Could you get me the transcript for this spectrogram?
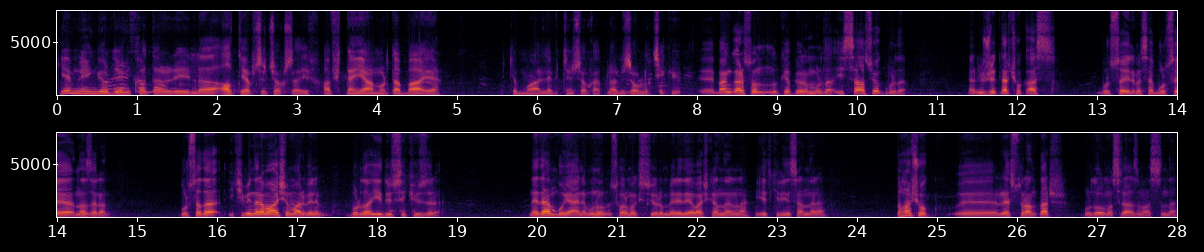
Gemliğin gördüğüm kadarıyla altyapısı çok zayıf. Hafiften yağmurda bağı. Bütün mahalle, bütün sokaklar bir zorluk çekiyor. Ee, Ben garsonluk yapıyorum burada. İş sahası yok burada. Yani ücretler çok az. Bursa ile mesela Bursa'ya nazaran. Bursa'da 2000 lira maaşım var benim. Burada 700-800 lira. Neden bu yani? Bunu sormak istiyorum belediye başkanlarına, yetkili insanlara. Daha çok e, restoranlar burada olması lazım aslında.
